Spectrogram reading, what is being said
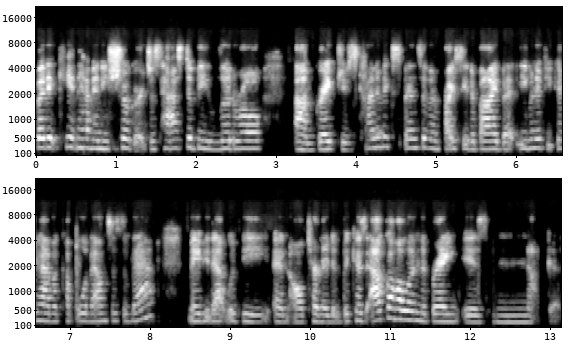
but it can't have any sugar. It just has to be literal um, grape juice. Kind of expensive and pricey to buy but even if you could have a couple of ounces of that maybe that would be an alternative because alcohol in the brain is not good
